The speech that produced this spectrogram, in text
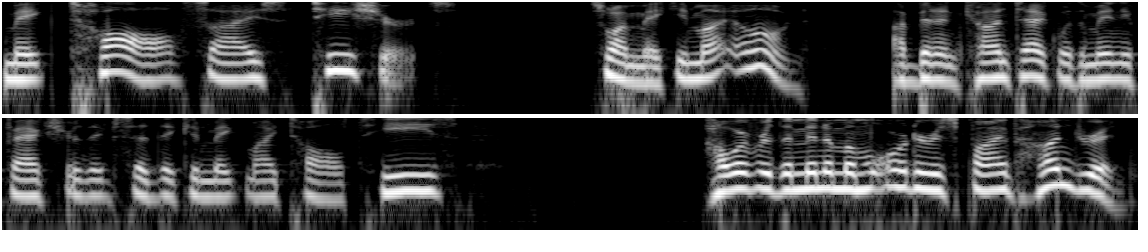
make tall size t shirts. So I'm making my own. I've been in contact with a manufacturer. They've said they can make my tall tees. However, the minimum order is 500.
